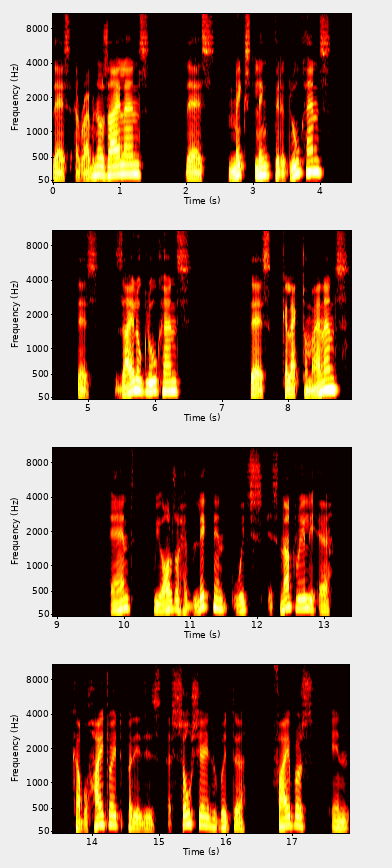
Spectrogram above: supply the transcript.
there's arabinoxylans, there's mixed linked beta glucans, there's xyloglucans, there's galactomannans, and we also have lignin, which is not really a carbohydrate, but it is associated with the fibers in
